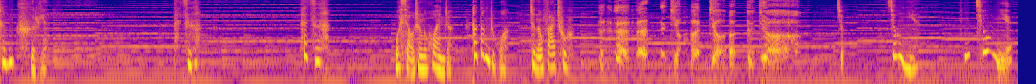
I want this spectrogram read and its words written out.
真可怜，太子，太子！我小声的唤着，他瞪着我，只能发出救救救救救你，救你！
